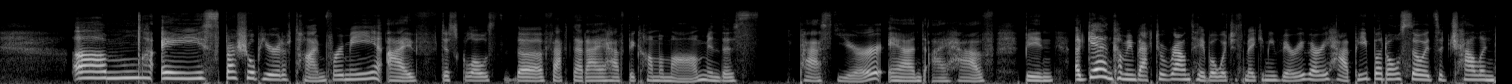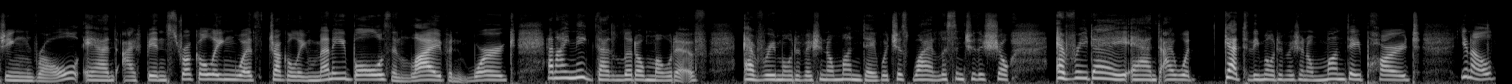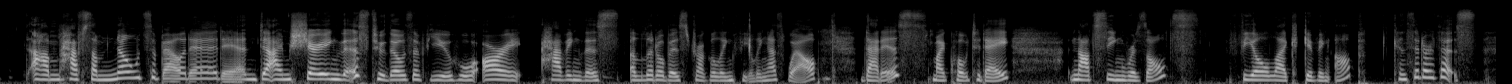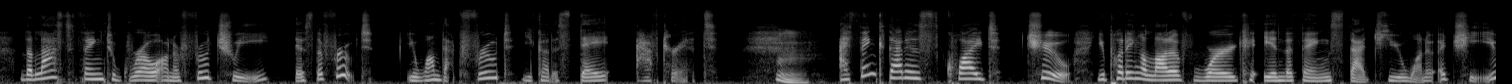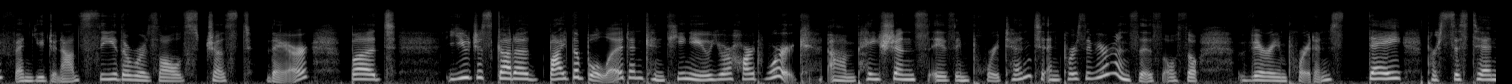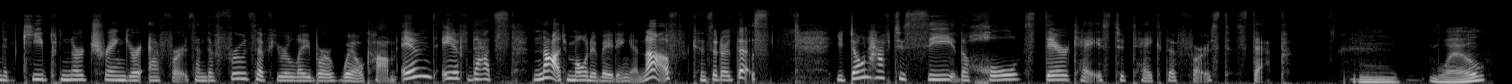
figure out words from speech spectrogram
um, a special period of time for me. I've disclosed the fact that I have become a mom in this past year, and I have been again coming back to roundtable, which is making me very, very happy. But also, it's a challenging role, and I've been struggling with juggling many balls in life and work, and I need that little motive every motivational Monday, which is why I listen to the show every day, and I would get to the motivational Monday part, you know, um, have some notes about it, and I'm sharing this to those of you who are having this a little bit struggling feeling as well. That is my quote today not seeing results, feel like giving up. Consider this the last thing to grow on a fruit tree is the fruit. You want that fruit, you gotta stay after it. Hmm. I think that is quite true. You're putting a lot of work in the things that you want to achieve, and you do not see the results just there. But you just gotta bite the bullet and continue your hard work. Um, patience is important, and perseverance is also very important stay persistent and keep nurturing your efforts, and the fruits of your labor will come. And if that's not motivating enough, consider this you don't have to see the whole staircase to take the first step. Mm, well,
